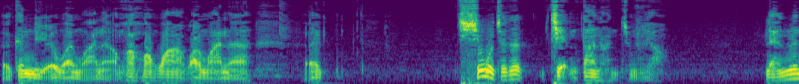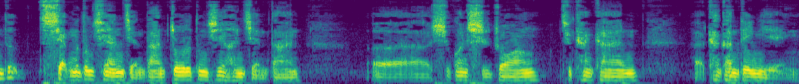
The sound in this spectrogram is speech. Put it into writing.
呃，跟女儿玩玩啊，画画画玩玩啊，呃，其实我觉得简单很重要。两个人都想的东西很简单，做的东西很简单，呃，喜欢时装，去看看，呃，看看电影，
